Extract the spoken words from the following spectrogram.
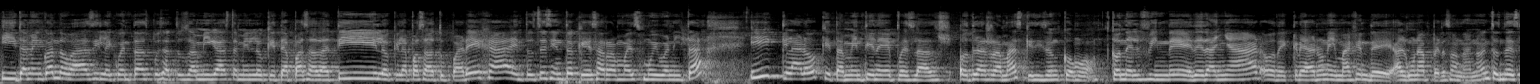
Y también cuando vas y le cuentas pues a tus amigas también lo que te ha pasado a ti, lo que le ha pasado a tu pareja, entonces siento que esa rama es muy bonita y claro que también tiene pues las otras ramas que sí son como con el fin de, de dañar o de crear una imagen de alguna persona, ¿no? Entonces,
